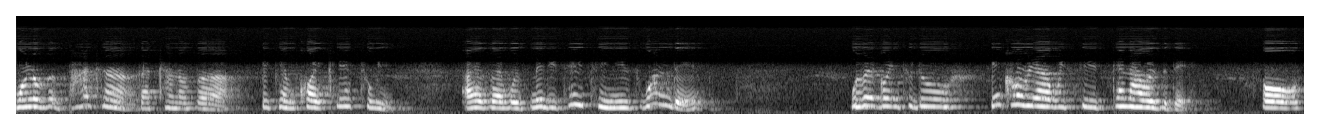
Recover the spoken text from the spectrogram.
one of the patterns that kind of uh, became quite clear to me as I was meditating is one day we were going to do, in Korea we see 10 hours a day, for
